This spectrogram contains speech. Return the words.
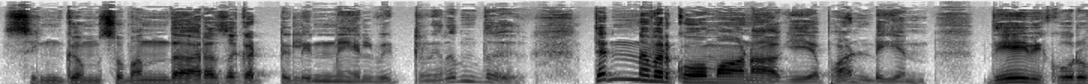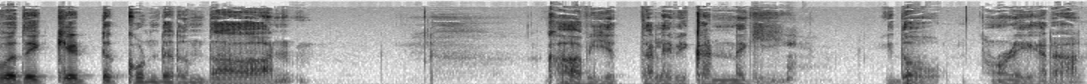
சிங்கம் சுமந்த அரச கட்டிலின் மேல் வீற்றிருந்து தென்னவர் கோமானாகிய பாண்டியன் தேவி கூறுவதை கேட்டுக் கொண்டிருந்தான். காவியத் தலைவி கண்ணகி இதோ நுழைகிறாள்.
